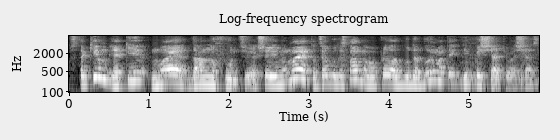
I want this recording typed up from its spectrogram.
З таким, який має дану функцію. Якщо її немає, то це буде складно, бо прилад буде блимати і пищать увесь час.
